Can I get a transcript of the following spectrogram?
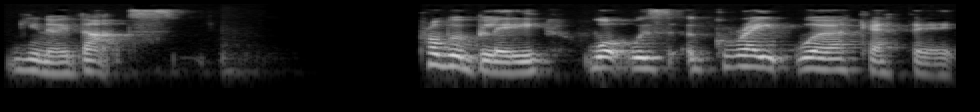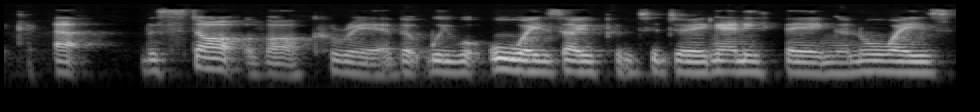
you know, that's probably what was a great work ethic at the start of our career that we were always open to doing anything and always,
